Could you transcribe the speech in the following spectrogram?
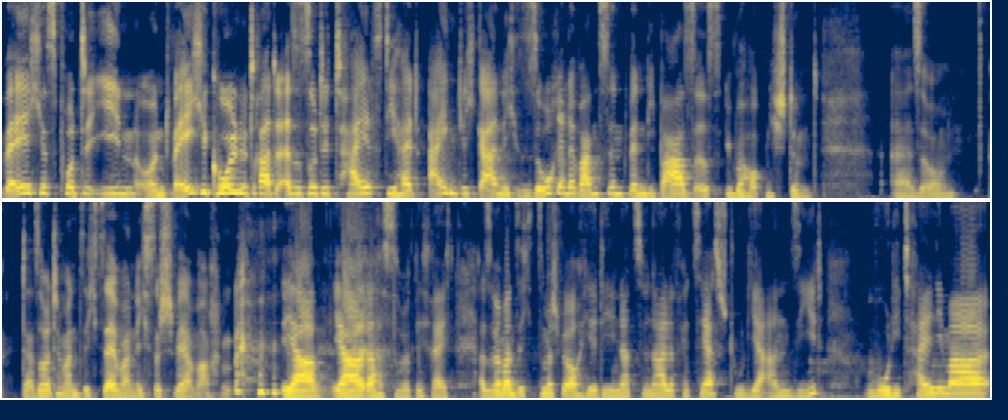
Welches Protein und welche Kohlenhydrate. Also so Details, die halt eigentlich gar nicht so relevant relevant sind, wenn die Basis überhaupt nicht stimmt. Also da sollte man sich selber nicht so schwer machen. Ja, ja, da hast du wirklich recht. Also wenn man sich zum Beispiel auch hier die nationale Verzehrsstudie ansieht, wo die Teilnehmer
